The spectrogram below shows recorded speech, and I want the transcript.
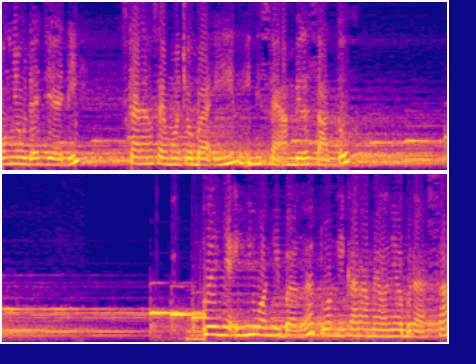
Singkongnya udah jadi. Sekarang saya mau cobain, ini saya ambil satu. Kuenya ini wangi banget, wangi karamelnya berasa.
